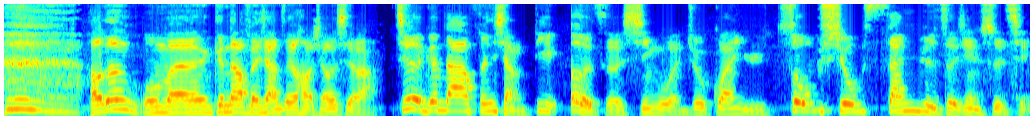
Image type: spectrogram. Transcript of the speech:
好的，我们跟大家分享这个好消息啦。接着跟大家分享第二则新闻，就关于周休三日这件事情。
